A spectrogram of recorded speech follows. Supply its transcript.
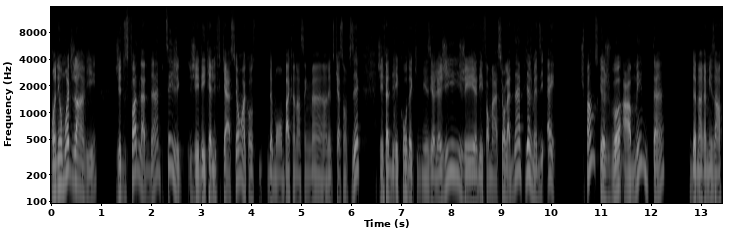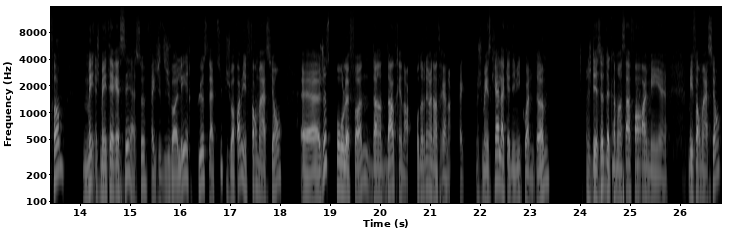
On est au mois de janvier, j'ai du fun là-dedans. Puis, tu sais, j'ai des qualifications à cause de mon bac en enseignement en éducation physique. J'ai fait des cours de kinésiologie, j'ai des formations là-dedans. Puis là, je me dis, hey, je pense que je vais en même temps de ma remise en forme, mais je m'intéressais à ça. Fait que j'ai dit, je vais lire plus là-dessus, puis je vais faire mes formations euh, juste pour le fun d'entraîneur, pour devenir un entraîneur. Fait que je m'inscris à l'Académie Quantum. Je décide de commencer à faire mes, euh, mes formations.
